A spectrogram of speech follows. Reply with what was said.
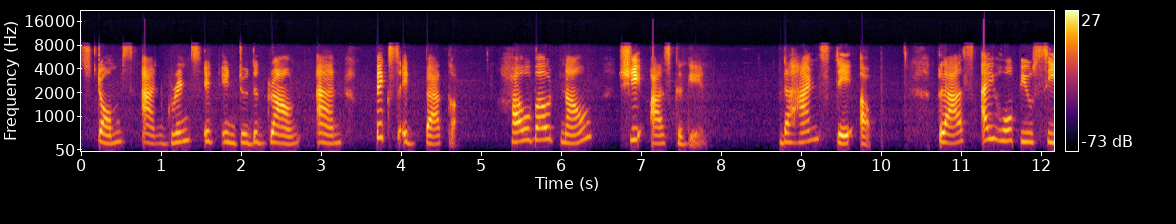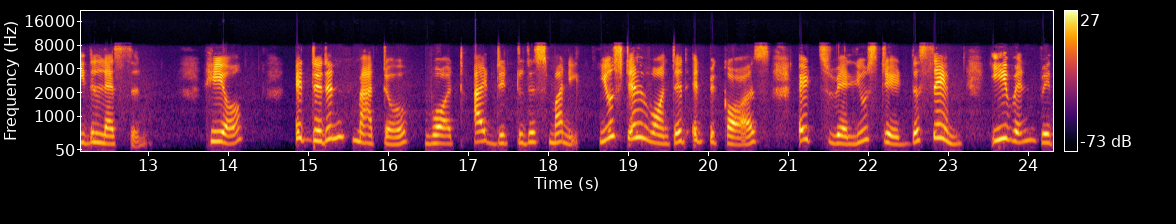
stomps and grinds it into the ground, and picks it back up. How about now? she asks again. The hands stay up. Class, I hope you see the lesson. Here, it didn't matter what I did to this money. You still wanted it because its value stayed the same, even with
